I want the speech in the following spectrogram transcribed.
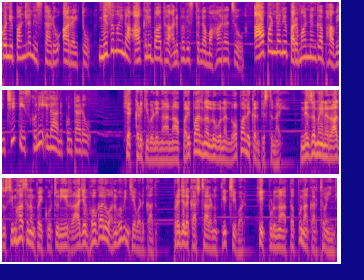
కొన్ని పండ్లనిస్తాడు ఆ రైతు. నిజమైన ఆకలి బాధ అనుభవిస్తున్న మహారాజు ఆ పండ్లనే పరమాన్నంగా భావించి తీసుకుని ఇలా అనుకుంటాడు. ఎక్కడికి వెళ్ళినా నా పరిపాలనలో ఉన్న లోపాలే కనిపిస్తున్నాయి. నిజమైన రాజు సింహాసనంపై కూర్చుని రాజభోగాలు అనుభవించేవాడు కాదు. ప్రజల కష్టాలను తీర్చేవాడు. ఇప్పుడు నా తప్పు నాకు అర్థమైంది.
